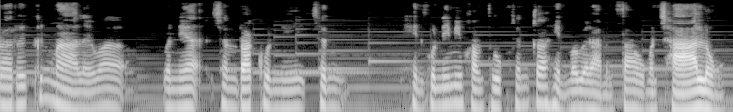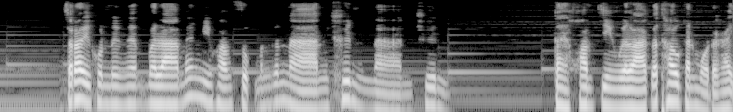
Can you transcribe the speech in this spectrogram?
ระลึกขึ้นมาเลยว่า วันนี้ฉันรักคนนี้ฉัน เห็นคนนี้มีความทุกข์ฉันก็เห็นว่าเวลามันเศร้ามันช้าลงสำหรับอีกคนนึงครับเวลาแม่งมีความสุขมันก็นานขึ้นนานขึ้น แต่ความจริงเวลาก็เท่ากันหมดนะครับ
